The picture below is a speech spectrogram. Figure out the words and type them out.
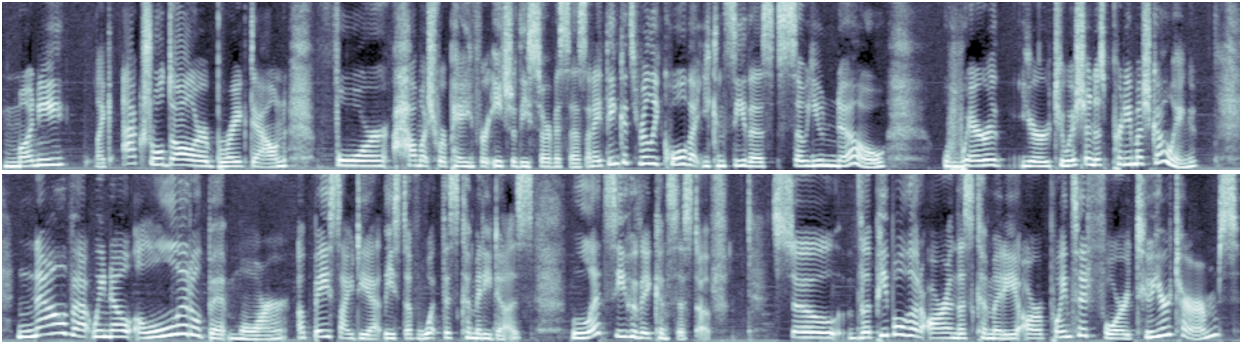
money like actual dollar breakdown for how much we're paying for each of these services. And I think it's really cool that you can see this so you know where your tuition is pretty much going. Now that we know a little bit more, a base idea at least of what this committee does, let's see who they consist of. So, the people that are in this committee are appointed for two year terms.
